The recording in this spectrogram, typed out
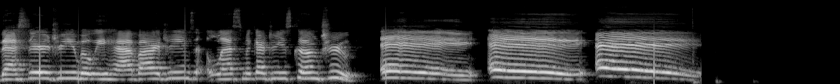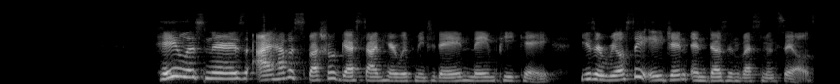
That's their dream, but we have our dreams. Let's make our dreams come true. Hey, hey, hey. Hey, listeners. I have a special guest on here with me today named PK. He's a real estate agent and does investment sales.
